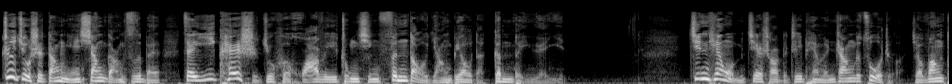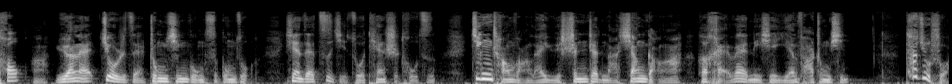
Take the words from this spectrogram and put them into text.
这就是当年香港资本在一开始就和华为、中兴分道扬镳的根本原因。今天我们介绍的这篇文章的作者叫汪涛啊，原来就是在中兴公司工作，现在自己做天使投资，经常往来于深圳呐、香港啊和海外那些研发中心。他就说，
